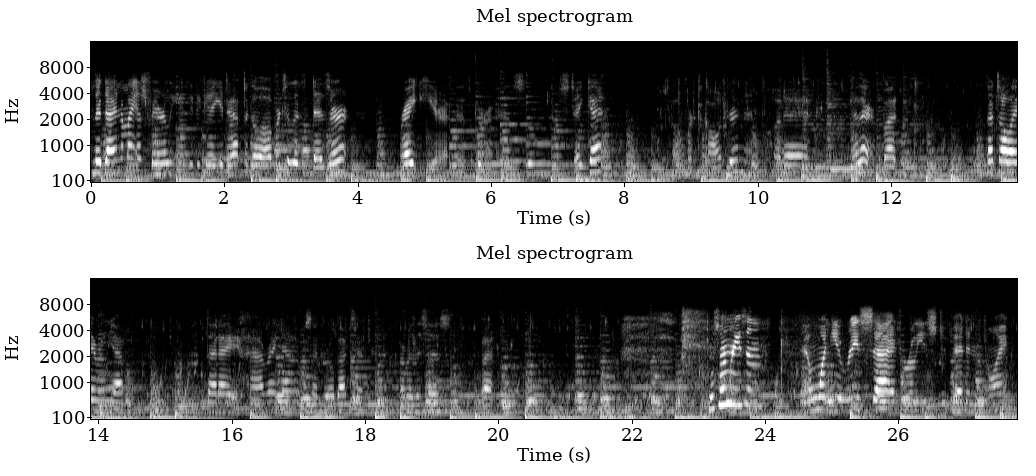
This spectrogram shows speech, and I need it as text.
The dynamite is fairly easy to get. You just have to go over to this desert. Right here is where it is. Just take it, teleport to cauldron, and put it there. But that's all I really have that I have right now besides Roblox and whatever this is. But for some reason, and when you reset, it's really stupid and annoying.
